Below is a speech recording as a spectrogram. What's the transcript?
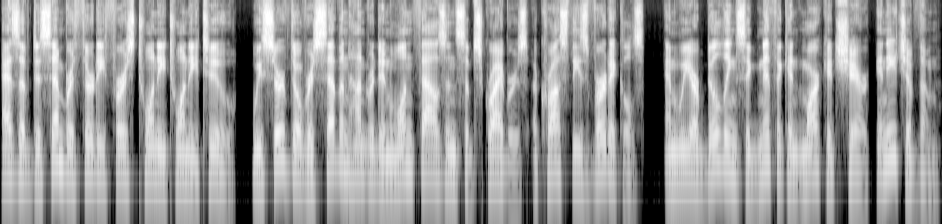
As of December 31, 2022, we served over 701,000 subscribers across these verticals, and we are building significant market share in each of them.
